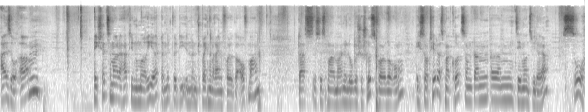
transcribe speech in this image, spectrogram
Also, ähm, ich schätze mal, er hat die nummeriert, damit wir die in entsprechenden Reihenfolge aufmachen. Das ist jetzt mal meine logische Schlussfolgerung. Ich sortiere das mal kurz und dann ähm, sehen wir uns wieder, ja? So,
